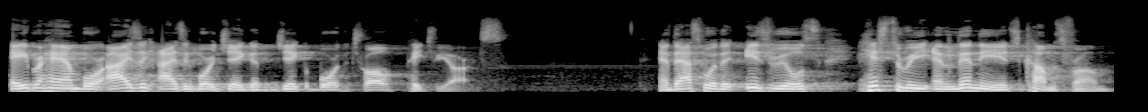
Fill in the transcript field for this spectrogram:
Abraham bore Isaac, Isaac bore Jacob, Jacob bore the 12 patriarchs. And that's where the Israel's history and lineage comes from.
